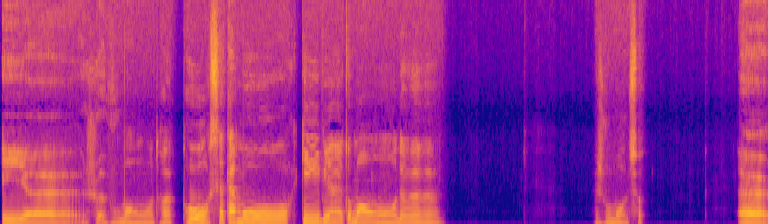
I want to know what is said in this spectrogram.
Et je vous montre pour cet amour qui vient au monde. Je vous montre ça.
